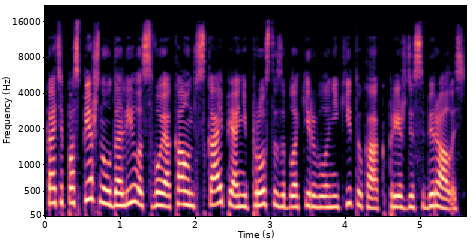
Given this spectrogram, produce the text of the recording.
Катя поспешно удалила свой аккаунт в скайпе, а не просто заблокировала Никиту, как прежде собиралась.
